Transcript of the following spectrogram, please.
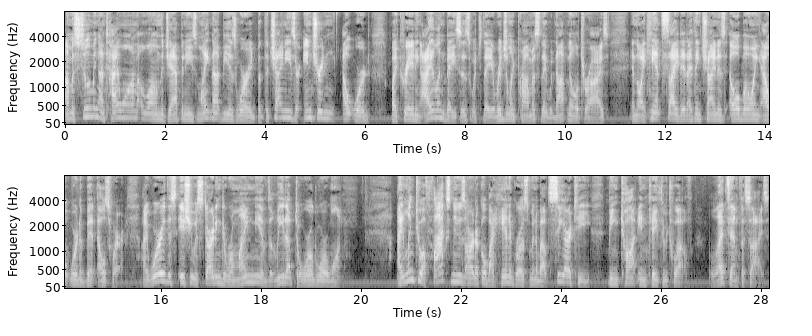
I'm assuming on Taiwan alone, the Japanese might not be as worried, but the Chinese are inching outward by creating island bases, which they originally promised they would not militarize. And though I can't cite it, I think China's elbowing outward a bit elsewhere. I worry this issue is starting to remind me of the lead up to World War I. I linked to a Fox News article by Hannah Grossman about CRT being taught in K through 12. Let's emphasize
